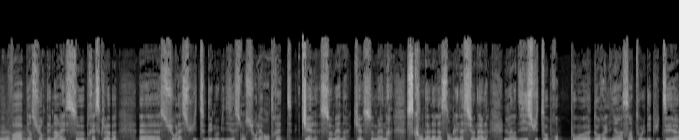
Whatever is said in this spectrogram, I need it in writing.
On va bien sûr démarrer ce presse club euh, sur la suite des mobilisations sur les retraites. Quelle semaine, quelle semaine Scandale à l'Assemblée nationale lundi suite aux propos euh, d'Aurélien Saint-Toul, député euh,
